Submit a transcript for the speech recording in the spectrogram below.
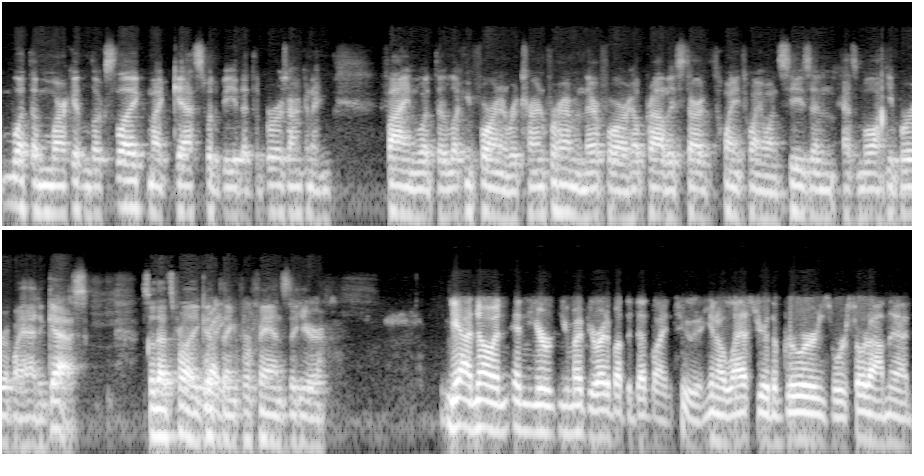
what the market looks like, my guess would be that the Brewers aren't going to find what they're looking for in a return for him, and therefore he'll probably start the 2021 season as a Milwaukee Brewer if I had to guess. So that's probably a good right. thing for fans to hear. Yeah, no, and, and you're you might be right about the deadline too. You know, last year the Brewers were sort of on that.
